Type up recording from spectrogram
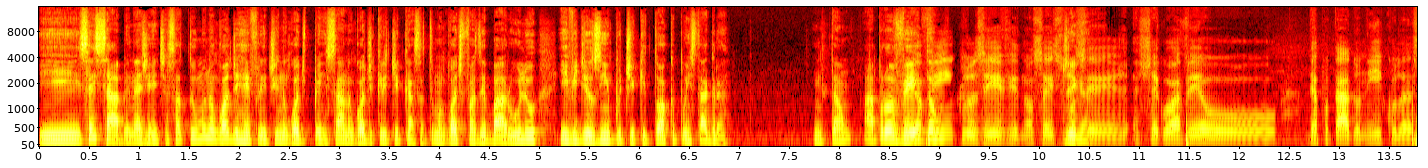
E vocês sabem, né, gente? Essa turma não gosta de refletir, não gosta de pensar, não gosta de criticar. Essa turma gosta de fazer barulho e videozinho pro TikTok e pro Instagram. Então, aproveitam. Eu vi, inclusive, não sei se Diga. você chegou a ver o deputado Nicolas,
